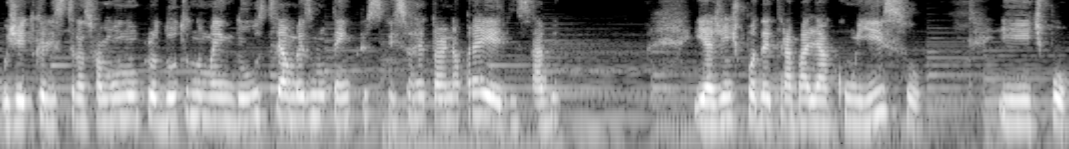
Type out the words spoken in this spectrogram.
O jeito que eles transformam num produto, numa indústria, e ao mesmo tempo isso retorna para eles, sabe? E a gente poder trabalhar com isso e, tipo,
